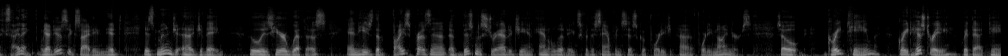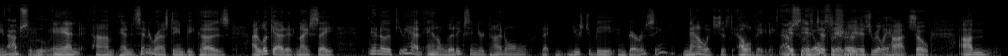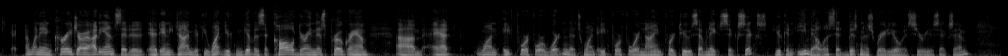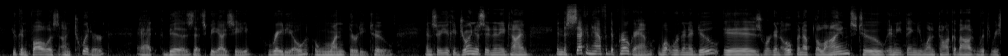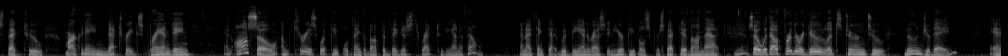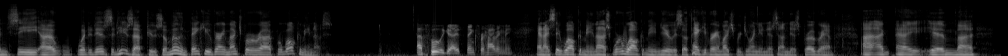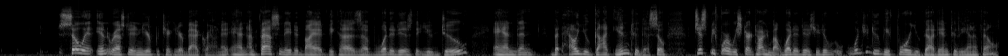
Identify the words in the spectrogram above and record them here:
Exciting. Yeah, it is exciting. It is Moon J- uh, Javaid, who is here with us, and he's the Vice President of Business Strategy and Analytics for the San Francisco 40, uh, 49ers. So, great team, great history with that team. Absolutely. And um, and it's interesting because I look at it and I say, you know, if you had analytics in your title that used to be embarrassing, now it's just elevating. It's- Absolutely. It's, Oh, just for it- sure. it's really hot. So. Um, I want to encourage our audience that at, at any time, if you want, you can give us a call during this program um, at 1 844 Wharton. That's 1 844 942 7866. You can email us at businessradio at SiriusXM. You can follow us on Twitter at biz, that's B I Z, radio 132. And so you could join us at any time. In the second half of the program, what we're going to do is we're going to open up the lines to anything you want to talk about with respect to marketing, metrics, branding. And also, I'm curious what people think about the biggest threat to the NFL. And I think that would be interesting to hear people's perspective on that. So, without further ado, let's turn to Moon Javaid and see uh, what it is that he's up to. So, Moon, thank you very much for uh, for welcoming us. Absolutely, guys. Thanks for having me. And I say welcoming us. We're welcoming you. So, thank you very much for joining us on this program. Uh, I, I am. Uh, so interested in your particular background, and, and I'm fascinated by it because of what it is that you do, and then but how you got into this. So, just before we start talking about what it is you do, what did you do before you got into the NFL?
